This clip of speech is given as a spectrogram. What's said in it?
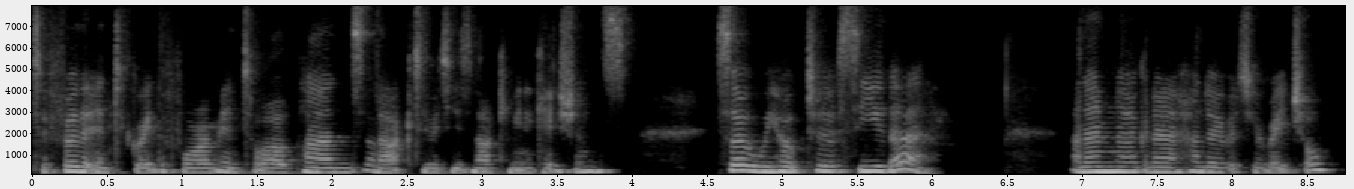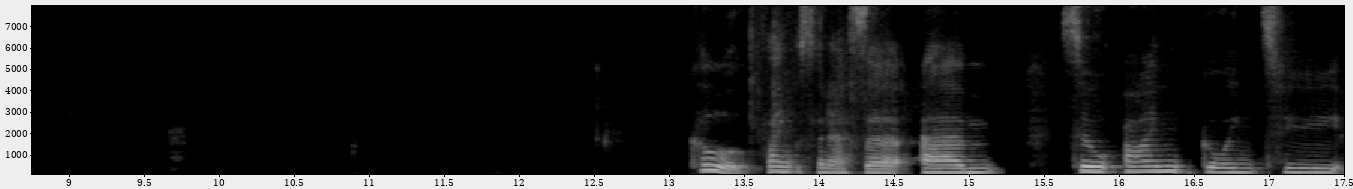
to further integrate the forum into our plans and our activities and our communications. So we hope to see you there. And I'm now going to hand over to Rachael. Cool, thanks Vanessa. Um, so I'm going to,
